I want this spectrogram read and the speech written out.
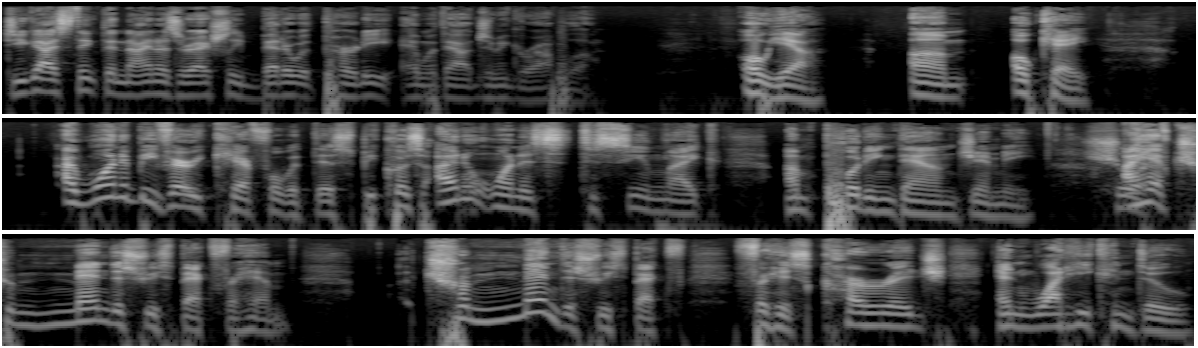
"Do you guys think the Niners are actually better with Purdy and without Jimmy Garoppolo?" Oh yeah. Um, okay. I want to be very careful with this because I don't want it to seem like I'm putting down Jimmy. Sure. I have tremendous respect for him, tremendous respect for his courage and what he can do,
